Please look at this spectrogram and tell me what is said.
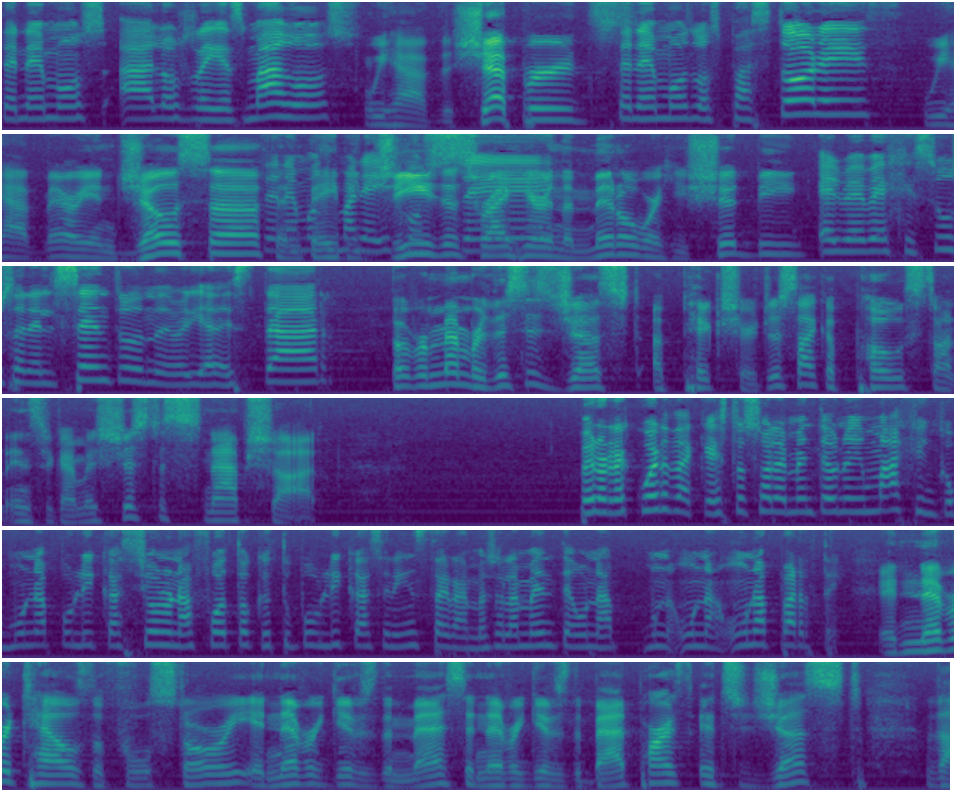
Tenemos a los Reyes Magos, we have the shepherds, tenemos los pastores, we have Mary and Joseph, and Tenemos baby María y Jesus right here in the middle where he should be. el bebé Jesús en el centro donde debería de estar. But remember, this is just a picture, just like a post on Instagram. It's just a snapshot. Pero recuerda que esto es solamente una imagen, como una publicación, una foto que tú publicas en Instagram, es solamente una, una, una- parte. It never tells the full story. It never gives the mess. It never gives the bad parts. It's just the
